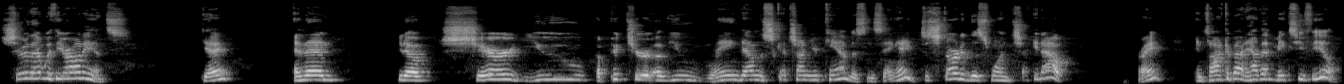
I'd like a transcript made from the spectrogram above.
Share that with your audience, okay? And then you know, share you a picture of you laying down the sketch on your canvas and saying, "Hey, just started this one. Check it out," right? And talk about how that makes you feel.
